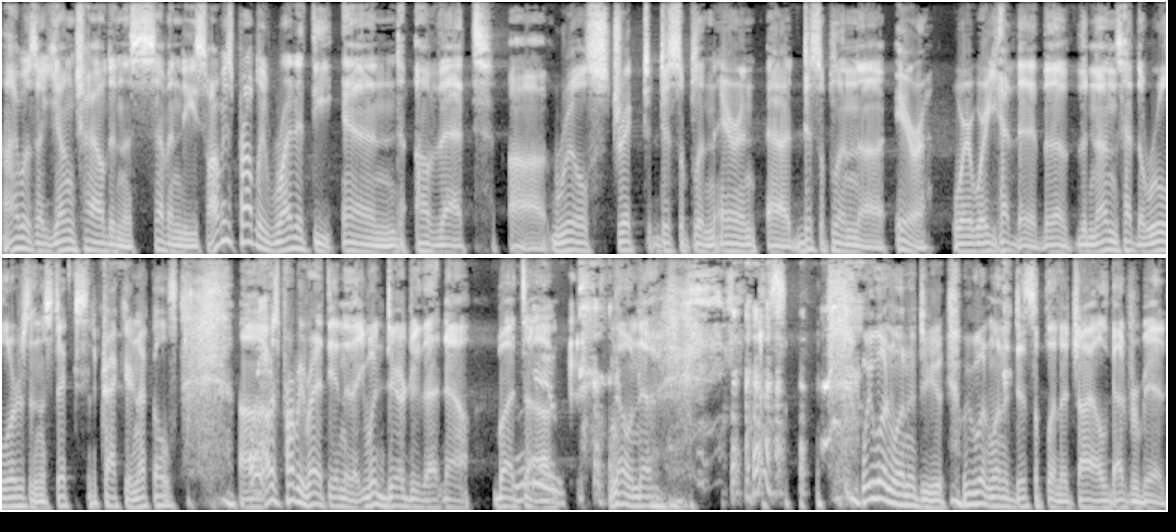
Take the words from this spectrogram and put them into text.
I was a young child in the '70s, so I was probably right at the end of that uh, real strict discipline era. Uh, discipline uh, era. Where, where you had the, the, the nuns had the rulers and the sticks to crack your knuckles. Uh, Oh, yeah. I was probably right at the end of that. You wouldn't dare do that now. But um, no, no, we wouldn't want to do. We wouldn't want to discipline a child, God forbid.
